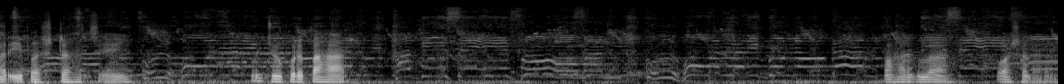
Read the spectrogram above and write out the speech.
আর এই পাশটা হচ্ছে এই। যে উপরে পাহাড়। পাহাড়গুলা অসাধারণ।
